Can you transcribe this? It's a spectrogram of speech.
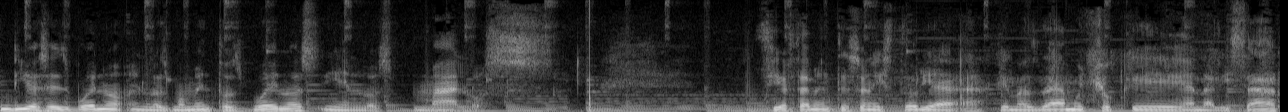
Dios es bueno en los momentos buenos y en los malos. Ciertamente es una historia que nos da mucho que analizar,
